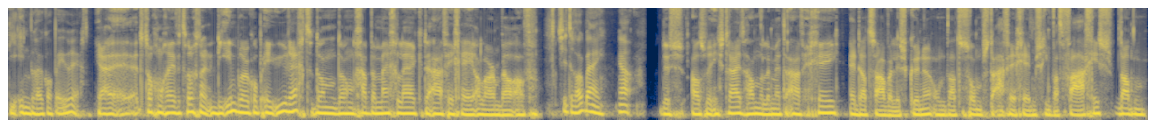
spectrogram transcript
die inbreuk op EU-recht. Ja, eh, toch nog even terug naar die inbreuk op EU-recht. Dan, dan gaat bij mij gelijk de AVG-alarmbel af. Zit er ook bij, ja. Dus als we in strijd handelen met de AVG, en dat zou wel eens kunnen, omdat soms de AVG misschien wat vaag is, dan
